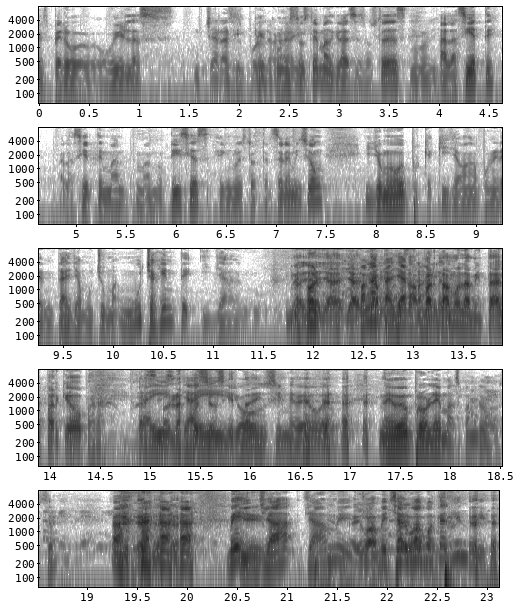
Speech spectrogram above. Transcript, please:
espero oírlas. Muchas gracias por Con estos temas, gracias a ustedes. A las 7 a las 7 más, noticias en nuestra tercera emisión. Y yo me voy porque aquí ya van a poner en talla mucho mucha gente y ya, van a tallar. apartamos la mitad del parqueo para ahí, ya ahí yo sí me veo, me veo en problemas cuando se ve ya ya me, echaron agua caliente.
